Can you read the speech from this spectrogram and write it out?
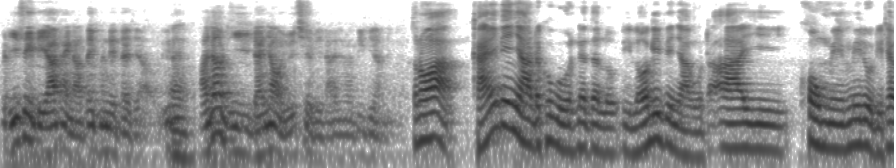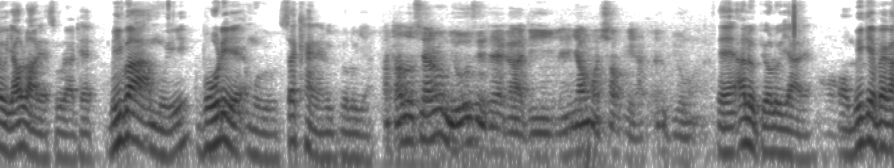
ပရိစိတ်တရားထိုင်တာသိမနစ်တတ်ကြဘူးလေဘာကြောင့်ဒီလမ်းကြောင်းကိုရွေးချယ်ပြတာကျွန်တော်သိပြရမယ်ကျွန်တော်ကခိုင်းပညာတစ်ခုကိုနှစ်သက်လို့ဒီ logic ပညာကိုတအားကြီးခုံမင်မိလို့ဒီထက်ကိုရောက်လာတယ်ဆိုတာထက်မိဘအမွေဘိုးတွေရဲ့အမွေကိုစက်ခံတယ်လို့ပြောလို့ရတယ်ဒါဆိုဆရာတို့မျိုးစင်ဆက်ကဒီလမ်းကြောင်းမှာရှောက်ခဲ့တာအဲ့လိုပြောမှာအဲအဲ့လိုပြောလို့ရတယ် ဟောမိခင်ဘက်က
